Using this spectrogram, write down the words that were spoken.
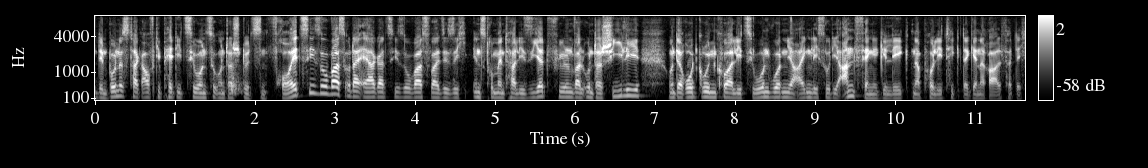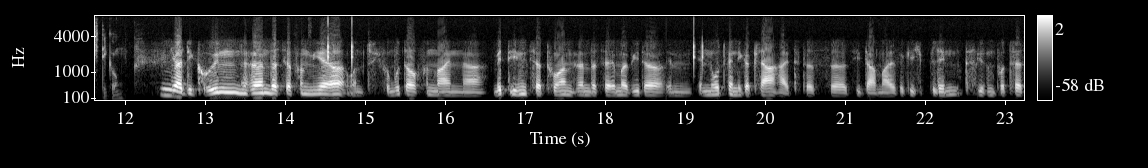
den Bundestag auf, die Petition zu unterstützen. Freut Sie sowas oder ärgert Sie sowas, weil Sie sich instrumentalisiert fühlen? Weil unter Chili und der rot-grünen Koalition wurden ja eigentlich so die Anfänge gelegt einer Politik der Generalverdächtigung. Ja, die Grünen hören das ja von mir und ich vermute auch von meinen äh, Mitinitiatoren hören das ja immer wieder in, in notwendiger Klarheit, dass äh, sie damals wirklich blind diesen Prozess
